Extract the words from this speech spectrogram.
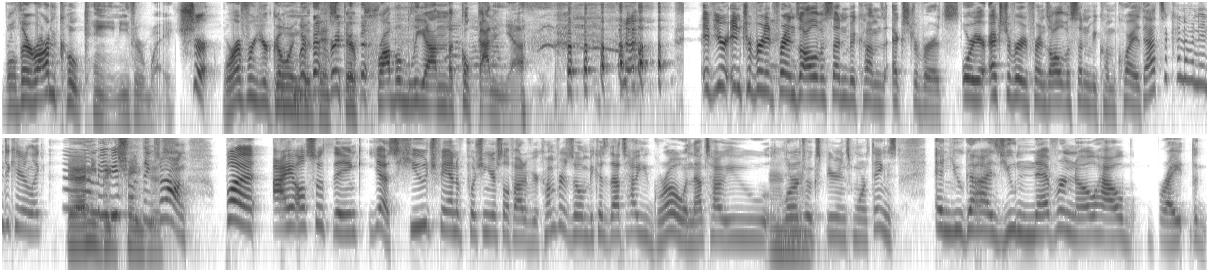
well, they're on cocaine either way. Sure. Wherever you're going with this, they're probably on the cocaine. If your introverted friends all of a sudden becomes extroverts or your extroverted friends all of a sudden become quiet, that's a kind of an indicator like Yeah, eh, any maybe big something's changes. wrong. But I also think, yes, huge fan of pushing yourself out of your comfort zone because that's how you grow and that's how you Mm-hmm. learn to experience more things. And you guys, you never know how bright the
